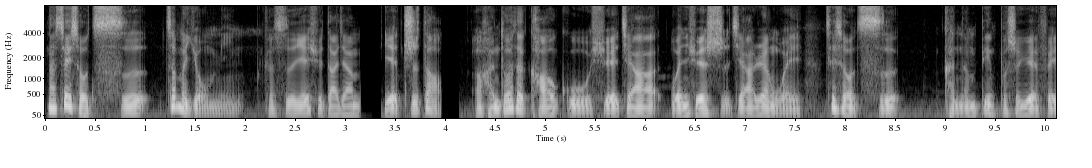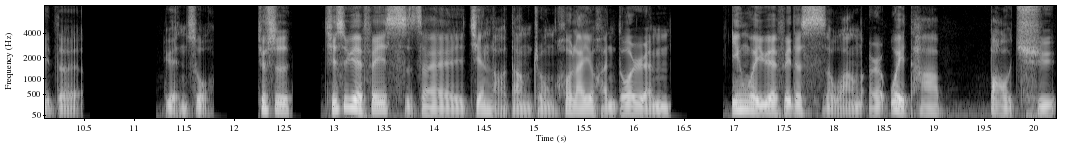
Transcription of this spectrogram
那这首词这么有名，可是也许大家也知道，呃，很多的考古学家、文学史家认为这首词可能并不是岳飞的。原作就是，其实岳飞死在监牢当中，后来有很多人因为岳飞的死亡而为他抱屈，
